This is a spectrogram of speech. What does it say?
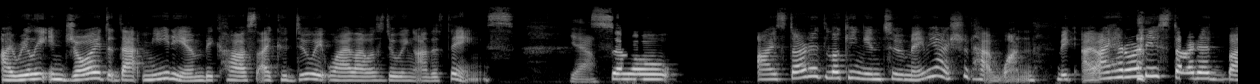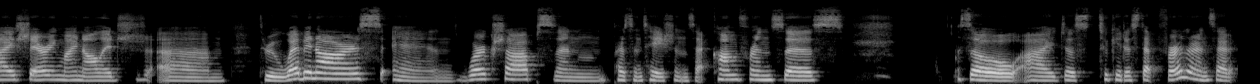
I really enjoyed that medium because I could do it while I was doing other things. Yeah. So I started looking into maybe I should have one. I I had already started by sharing my knowledge um, through webinars and workshops and presentations at conferences. So I just took it a step further and said,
